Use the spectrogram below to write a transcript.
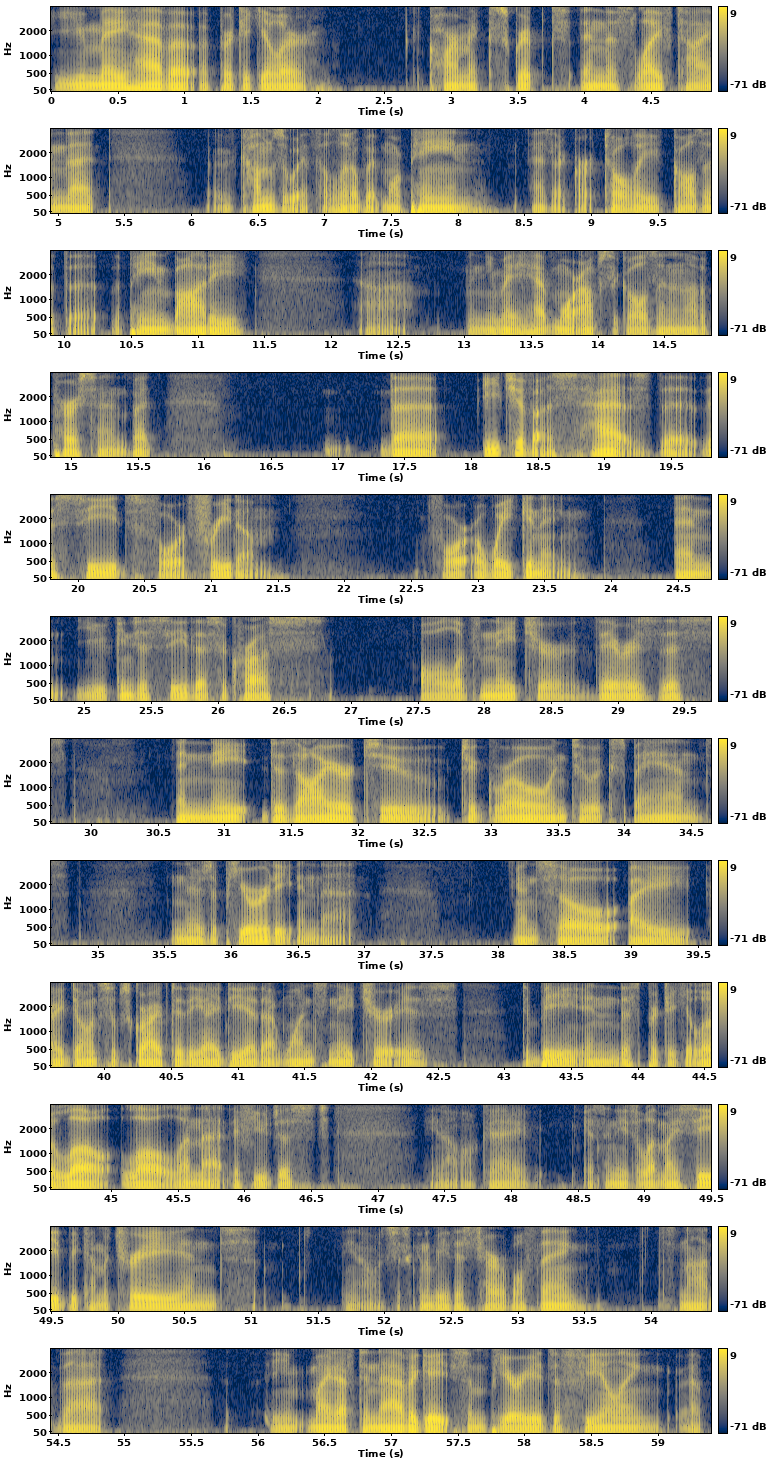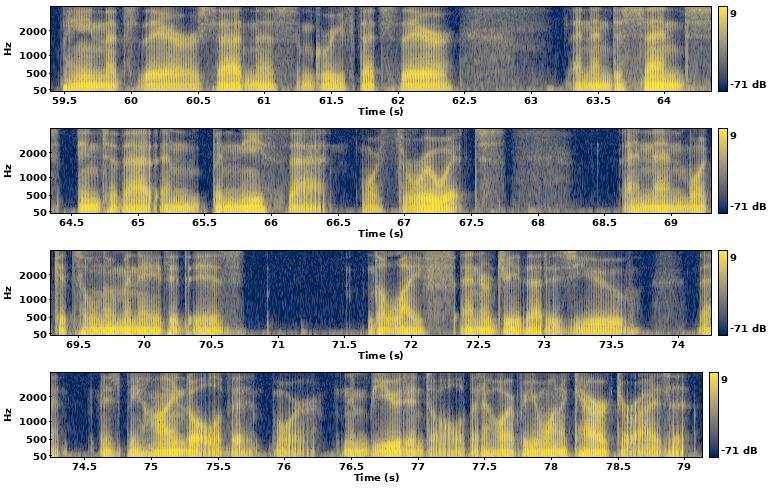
You may have a, a particular karmic script in this lifetime that comes with a little bit more pain, as Eckhart Tolle calls it, the the pain body. Uh, and you may have more obstacles than another person, but the each of us has the the seeds for freedom, for awakening, and you can just see this across all of nature. There is this innate desire to to grow and to expand, and there's a purity in that. And so I I don't subscribe to the idea that one's nature is to be in this particular lull, lull and that if you just you know, okay, I guess I need to let my seed become a tree and, you know, it's just going to be this terrible thing. It's not that. You might have to navigate some periods of feeling a pain that's there, or sadness, some grief that's there, and then descend into that and beneath that or through it. And then what gets illuminated is the life energy that is you, that is behind all of it, or imbued into all of it, however you want to characterize it.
